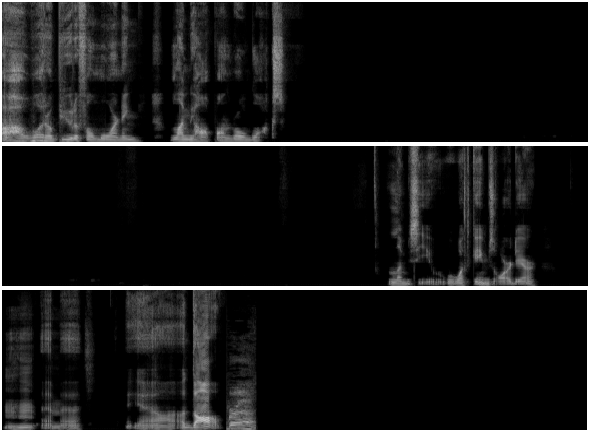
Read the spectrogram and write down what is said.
Ah, what a beautiful morning. Let me hop on Roblox. Let me see, what games are there? Mm-hmm, um, uh, yeah, a doll. Bruh.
